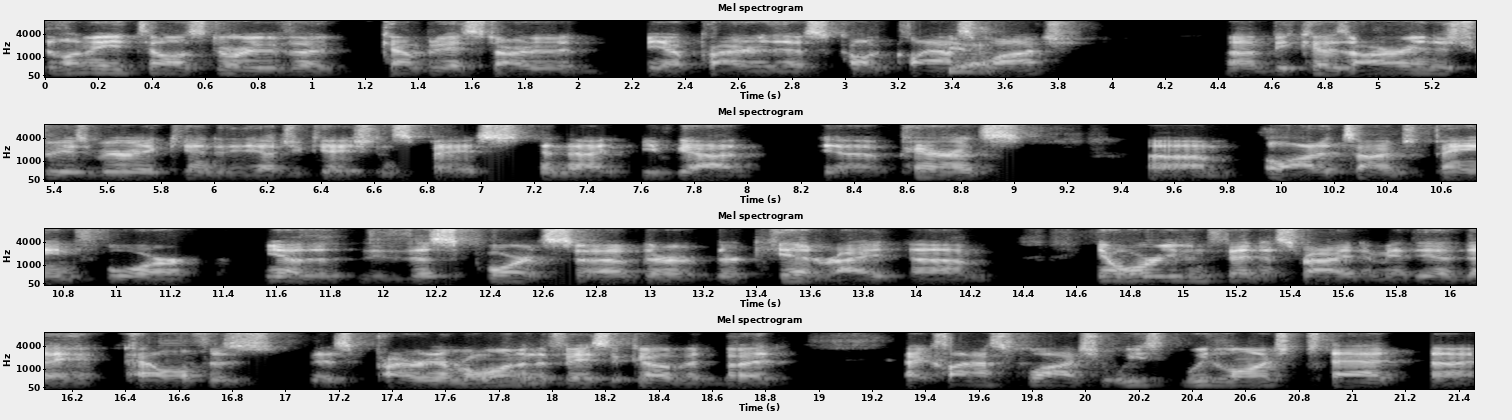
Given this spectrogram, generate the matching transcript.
Let me tell a story of a company I started, you know, prior to this called Class yeah. Watch, uh, because our industry is very akin to the education space in that you've got you know, parents um, a lot of times paying for you know the, the sports of their their kid, right? Um, you know, or even fitness, right? I mean, the end of the day, health is is priority number one in the face of COVID. But at Class Watch, we we launched that uh,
